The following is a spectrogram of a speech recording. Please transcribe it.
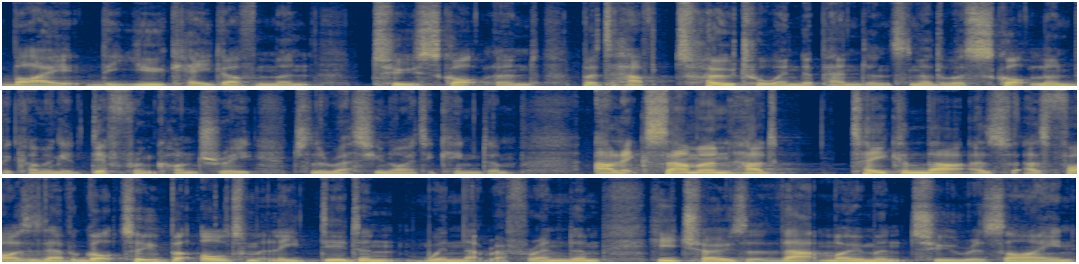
by the UK government to Scotland, but to have total independence. In other words, Scotland becoming a different country to the rest of the United Kingdom. Alex Salmond had taken that as, as far as it ever got to, but ultimately didn't win that referendum. He chose at that moment to resign,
